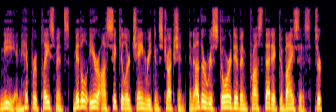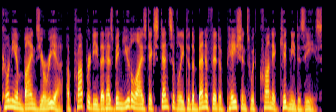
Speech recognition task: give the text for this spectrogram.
knee and hip replacements, middle ear ossicular chain reconstruction, and other restorative and prosthetic devices. Zirconium binds urea, a property that has been utilized extensively to the benefit of patients with chronic kidney disease.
